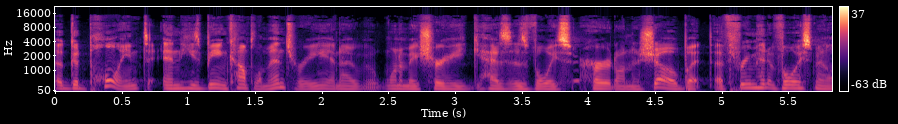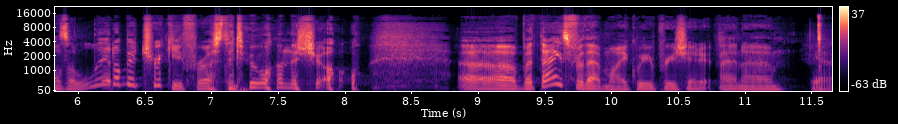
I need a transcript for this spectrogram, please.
a good point, and he's being complimentary, and I want to make sure he has his voice heard on the show. But a three minute voicemail is a little bit tricky for us to do on the show. Uh, but thanks for that, Mike. We appreciate it, and uh, yeah.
